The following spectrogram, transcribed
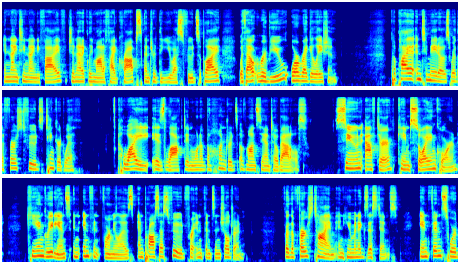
In 1995, genetically modified crops entered the US food supply without review or regulation. Papaya and tomatoes were the first foods tinkered with, Hawaii is locked in one of the hundreds of Monsanto battles. Soon after came soy and corn, key ingredients in infant formulas and processed food for infants and children. For the first time in human existence, infants were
